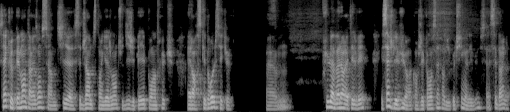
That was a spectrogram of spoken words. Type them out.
C'est vrai que le paiement, tu as raison, c'est un petit, c'est déjà un petit engagement. Tu dis, j'ai payé pour un truc. alors, ce qui est drôle, c'est que euh, plus la valeur est élevée, et ça, je l'ai vu hein, quand j'ai commencé à faire du coaching au début, c'est assez dingue.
